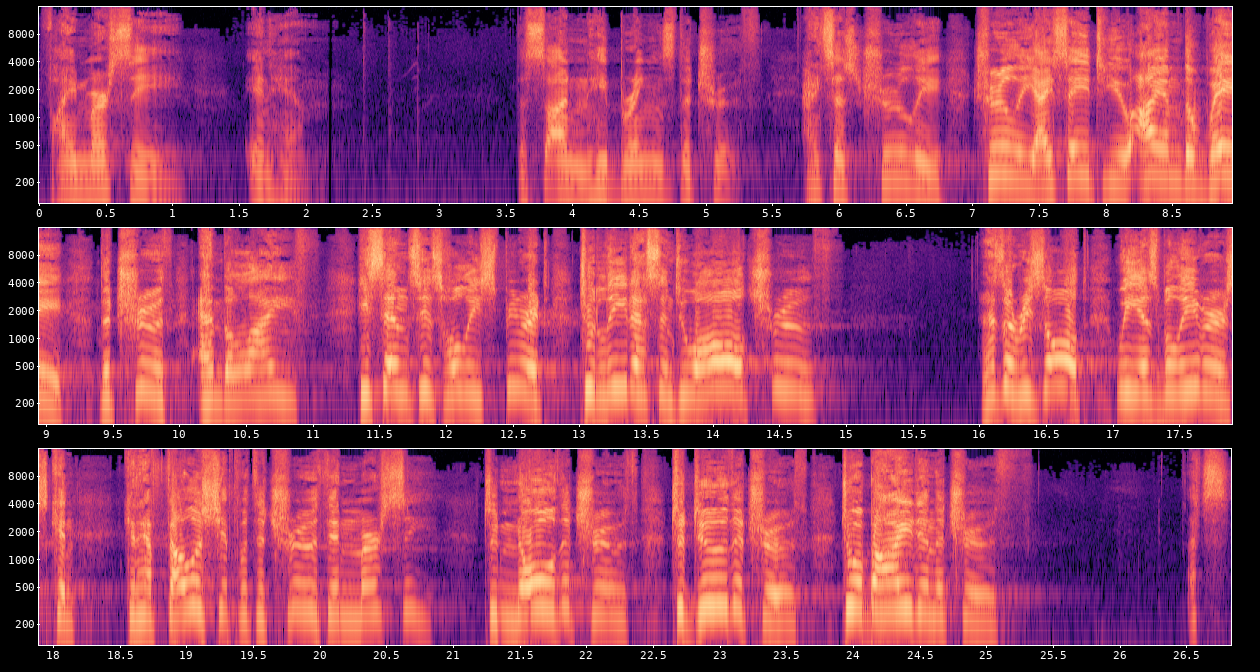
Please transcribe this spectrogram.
find mercy in him. The Son, he brings the truth. And he says, Truly, truly, I say to you, I am the way, the truth, and the life. He sends his Holy Spirit to lead us into all truth. And as a result, we as believers can, can have fellowship with the truth in mercy, to know the truth, to do the truth, to abide in the truth. That's,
